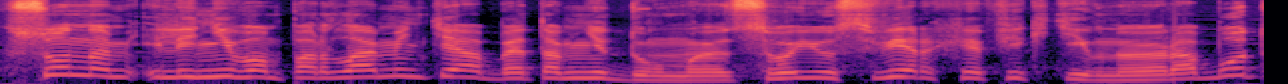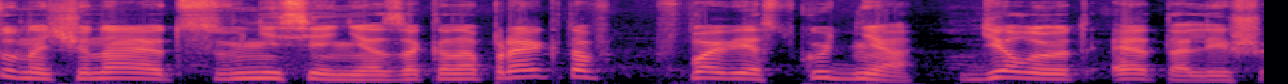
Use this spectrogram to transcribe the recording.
В сонном и ленивом парламенте об этом не думают. Свою сверхэффективную работу начинают с внесения законопроектов в повестку дня. Делают это лишь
